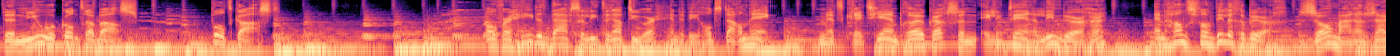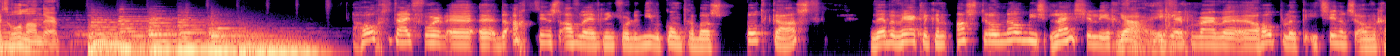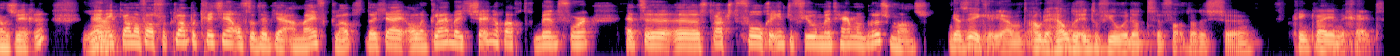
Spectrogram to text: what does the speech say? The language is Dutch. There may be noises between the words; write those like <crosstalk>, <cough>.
De nieuwe Contrabas. Podcast. Over hedendaagse literatuur en de wereld daaromheen. Met Chrétien Breukers, een elitaire Limburger. En Hans van Willigenburg, zomaar een Zuid-Hollander. Hoogste tijd voor uh, uh, de 28e aflevering voor de nieuwe Contrabas podcast. We hebben werkelijk een astronomisch lijstje liggen Ja, van ik- onderwerpen waar we eh, hopelijk iets zinnigs over gaan zeggen. Ja. En ik kan alvast verklappen, Chrétien, of dat heb jij aan mij verklapt, dat jij al een klein beetje zenuwachtig bent voor het eh, eh, straks te volgen interview met Herman Brusselmans. Jazeker, ja, want oude helden interviewen, dat, dat is geen kleinigheid.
